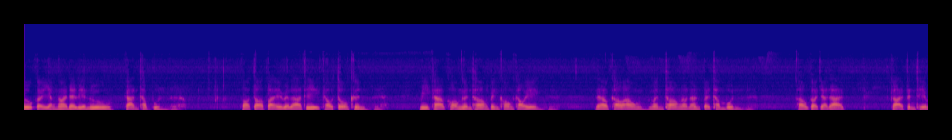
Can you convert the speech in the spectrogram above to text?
ลูกก็อย่างน้อยได้เรียนรู้การทำบุญ พอต่อไปเวลาที่เขาโตขึ้น มีข้าวของเงินทองเป็นของเขาเอง แล้วเขาเอาเงินทองเหล่านั้นไปทำบุญ เขาก็จะได้กลายเป็นเทว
